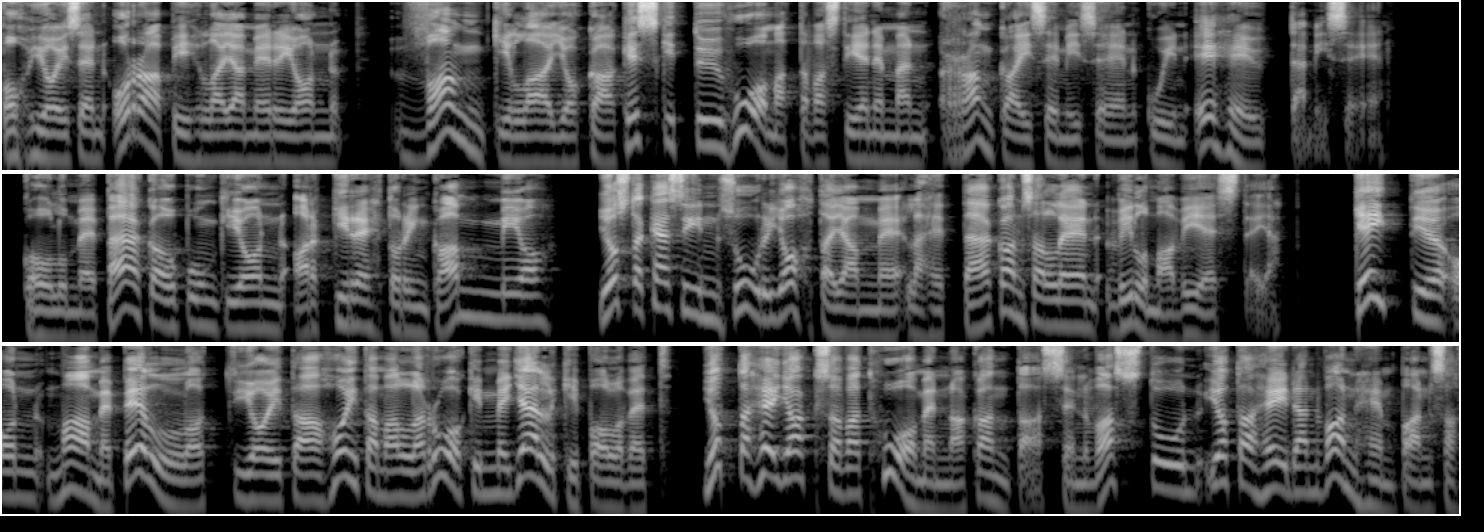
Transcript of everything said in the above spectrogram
Pohjoisen Orapihlajameri on vankila, joka keskittyy huomattavasti enemmän rankaisemiseen kuin eheyttämiseen. Koulumme pääkaupunki on arkkirehtorin kammio, josta käsin suuri johtajamme lähettää kansalleen Vilma-viestejä. Keittiö on maamme pellot, joita hoitamalla ruokimme jälkipolvet, jotta he jaksavat huomenna kantaa sen vastuun, jota heidän vanhempansa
